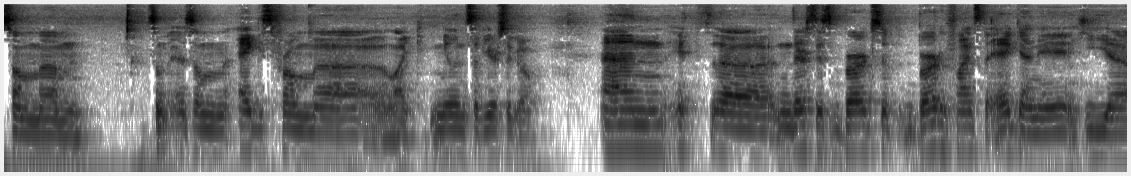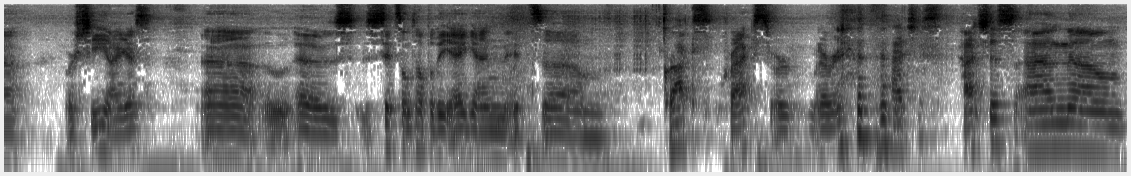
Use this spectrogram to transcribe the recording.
some um, some some eggs from uh, like millions of years ago. And it uh, and there's this bird bird who finds the egg and he, he uh, or she I guess uh, uh, sits on top of the egg and it um, Cracks. cracks or whatever. Hatches. hatches. And um,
